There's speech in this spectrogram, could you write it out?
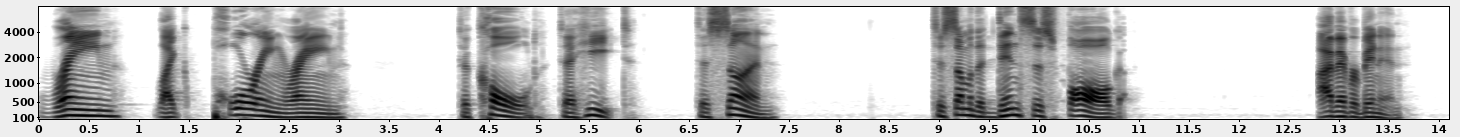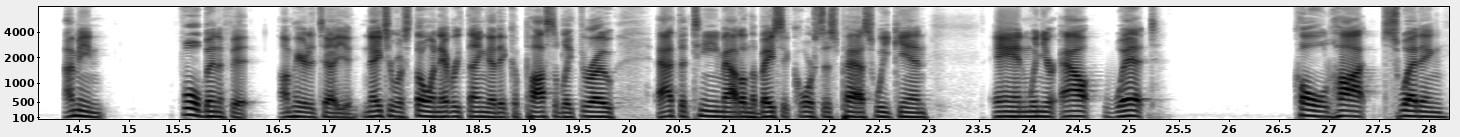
rain, like pouring rain, to cold, to heat, to sun, to some of the densest fog I've ever been in. I mean, full benefit. I'm here to tell you. Nature was throwing everything that it could possibly throw at the team out on the basic course this past weekend. And when you're out wet, cold, hot, sweating,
